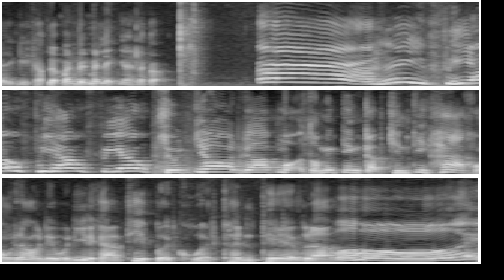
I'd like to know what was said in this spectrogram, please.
อย่างนี้ครับแล้วมันเป็นแม่เหล็กไงแล้วก็ เฮ้ยเฟี้ยวเฟี้ยวเฟี้ยวสุดยอดครับ เหมาะสมจริงๆกับชิ้นที่ 5 ของเราในวันนี้นะครับ ที่เปิดขวดคันเทพครับ โอ้โหย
